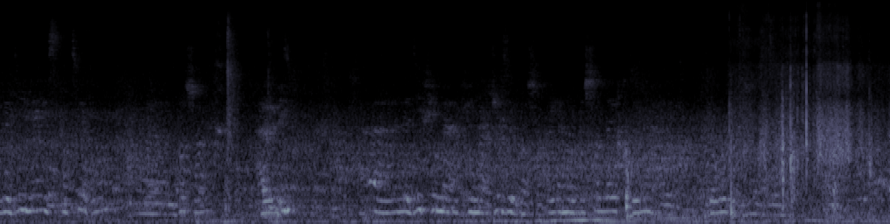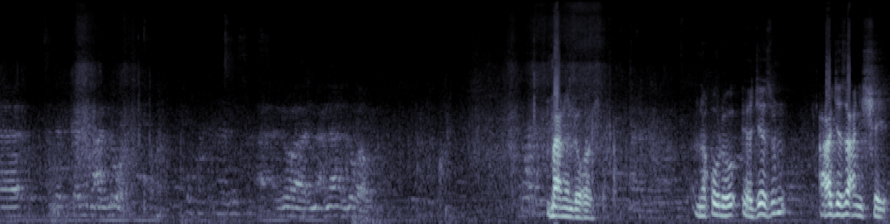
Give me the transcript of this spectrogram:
الذي لا يستطيع. البشر الذي آه، الذي في في معجوز البشر أي أن البشر لا يقدرون عليه. الإعجاز آه، نتكلم عن اللغة. آه، اللغة المعنى اللغوي. معنى اللغوي. نقول إعجاز عجز عن الشيء.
